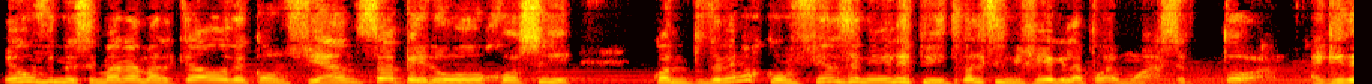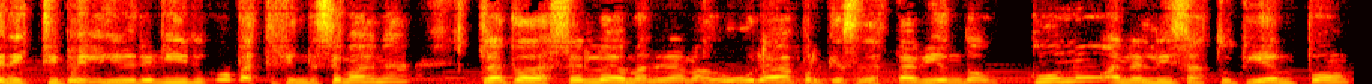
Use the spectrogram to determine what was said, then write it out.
es un fin de semana marcado de confianza, pero ojo sí, cuando tenemos confianza a nivel espiritual significa que la podemos hacer toda. Aquí tenéis tipo libre Virgo para este fin de semana. Trata de hacerlo de manera madura porque se te está viendo cómo analizas tu tiempo,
